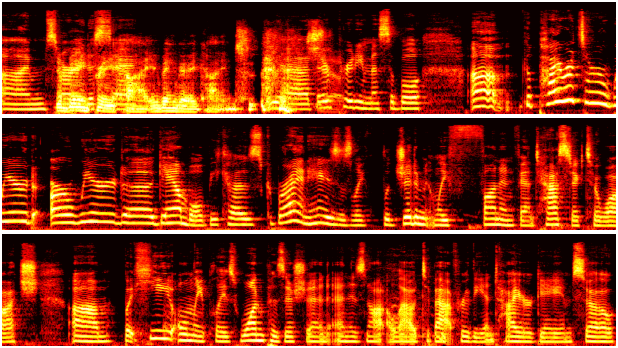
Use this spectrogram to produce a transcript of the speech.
I'm sorry You're sorry being to pretty say. kind. You're being very kind. Yeah, they're pretty missable. Um, the Pirates are a weird are a weird uh, gamble because Brian Hayes is like legitimately fun and fantastic to watch, um, but he only plays one position and is not allowed to bat for the entire game. So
